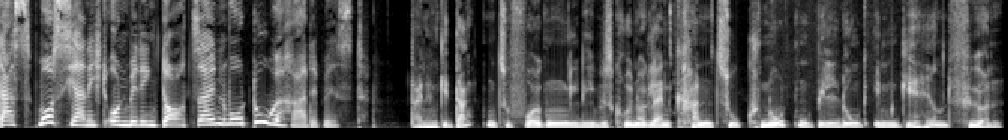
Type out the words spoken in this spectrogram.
Das muss ja nicht unbedingt dort sein, wo du gerade bist. Deinen Gedanken zu folgen, liebes Grünäuglein, kann zu Knotenbildung im Gehirn führen.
